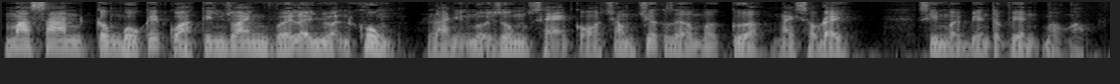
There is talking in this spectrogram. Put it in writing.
Masan công bố kết quả kinh doanh với lợi nhuận khủng là những nội dung sẽ có trong trước giờ mở cửa ngay sau đây. Xin mời biên tập viên Bảo Ngọc.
